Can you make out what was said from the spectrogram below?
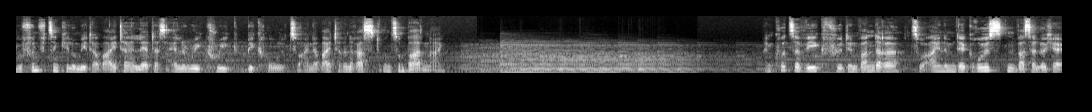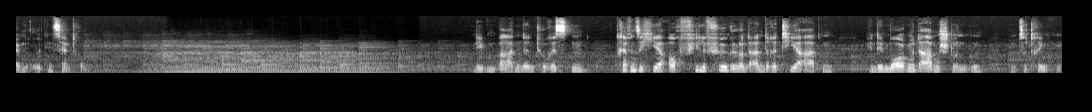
Nur 15 Kilometer weiter lädt das Ellery Creek Big Hole zu einer weiteren Rast und zum Baden ein. Ein kurzer Weg führt den Wanderer zu einem der größten Wasserlöcher im roten Zentrum. Neben badenden Touristen treffen sich hier auch viele Vögel und andere Tierarten in den Morgen- und Abendstunden, um zu trinken.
